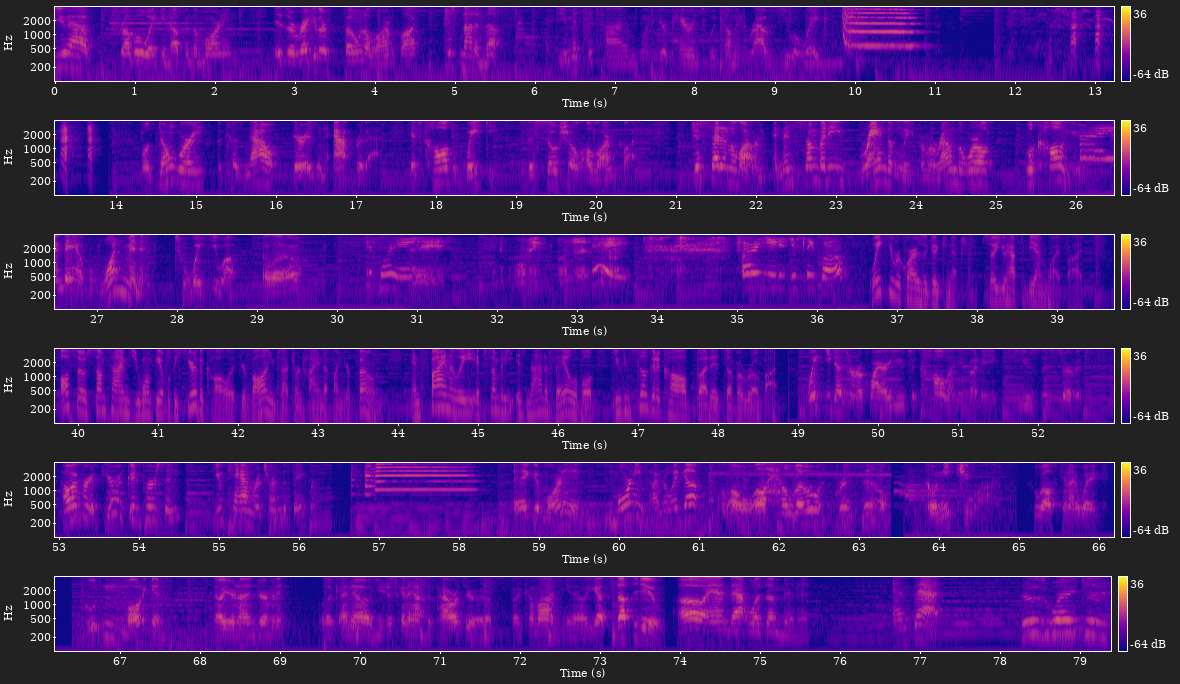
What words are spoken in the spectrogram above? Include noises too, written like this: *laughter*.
you have trouble waking up in the morning? Is a regular phone alarm clock just not enough? Do you miss the time when your parents would come and rouse you awake? *laughs* well, don't worry because now there is an app for that. It's called Wakie, the social alarm clock. Just set an alarm and then somebody randomly from around the world will call you Hi. and they have one minute to wake you up. Hello? Good morning. Hey. Good morning. How's it? Hey. How are you? Did you sleep well? Wakie requires a good connection, so you have to be on Wi Fi. Also, sometimes you won't be able to hear the call if your volume's not turned high enough on your phone. And finally, if somebody is not available, you can still get a call, but it's of a robot. Wakie doesn't require you to call anybody to use this service. However, if you're a good person, you can return the favor. Hey, good morning. Good morning, time to wake up. Oh, well, hello, Brazil. Konnichiwa. Who else can I wake? Guten Morgen. Oh, you're not in Germany? Look, I know, you're just gonna have to power through it, but come on, you know, you got stuff to do. Oh, and that was a minute. And that is waking.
